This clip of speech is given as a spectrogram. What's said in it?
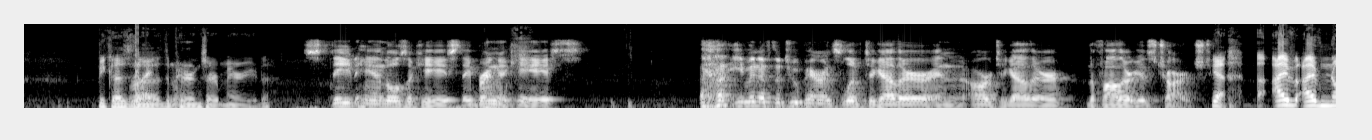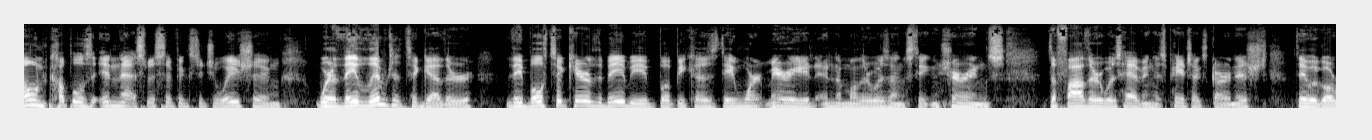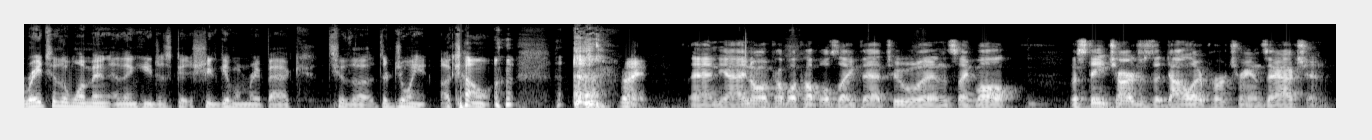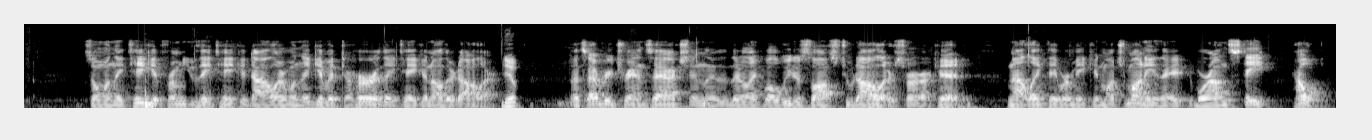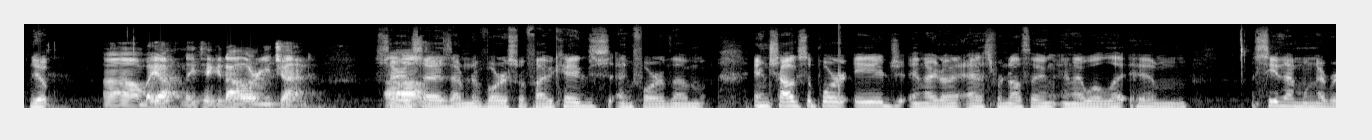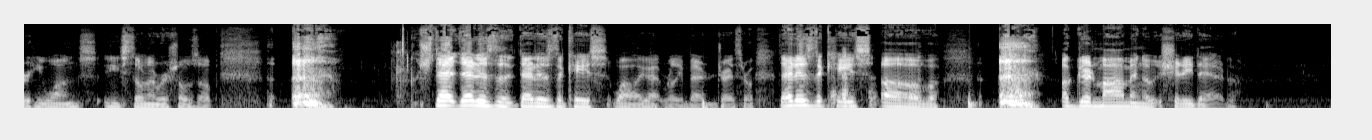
because uh, the right. parents aren't married. State handles a case, they bring a case. Even if the two parents live together and are together, the father gets charged. Yeah, I've I've known couples in that specific situation where they lived together. They both took care of the baby, but because they weren't married and the mother was on state insurance, the father was having his paychecks garnished. They would go right to the woman, and then he just get, she'd give them right back to the the joint account. Right. And yeah, I know a couple of couples like that too. And it's like, well, the state charges a dollar per transaction. So when they take it from you, they take a dollar. When they give it to her, they take another dollar. yep. That's every transaction. They're like, well, we just lost two dollars for our kid. Not like they were making much money. They were on state help. Yep. Um, but yeah, they take a dollar each end. Sarah Um, says I'm divorced with five kids and four of them in child support age, and I don't ask for nothing, and I will let him see them whenever he wants. He still never shows up. that that is the that is the case. Wow, I got really bad dry throat. That is the case of a good mom and a shitty dad.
